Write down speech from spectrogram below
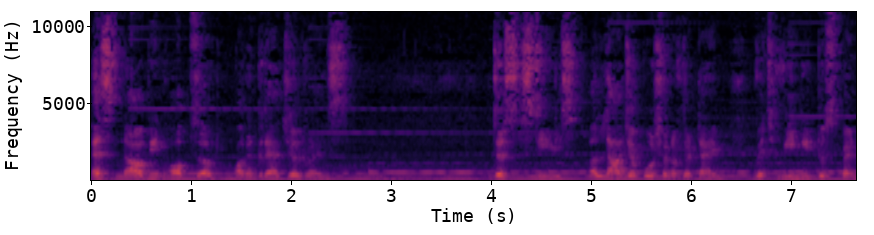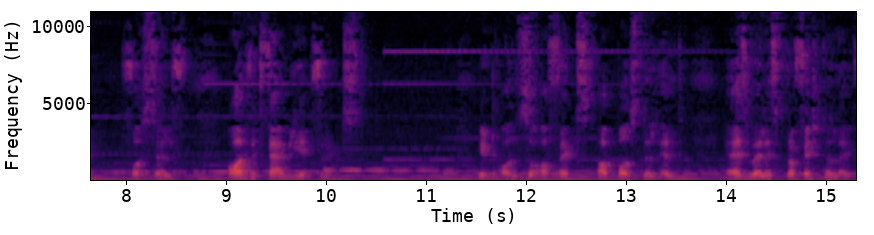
has now been observed on a gradual rise. This steals a larger portion of the time which we need to spend for self or with family and friends. It also affects our personal health as well as professional life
